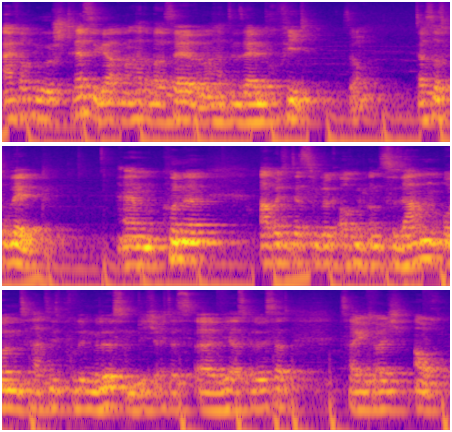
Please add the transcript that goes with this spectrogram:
einfach nur stressiger, man hat aber dasselbe, man hat denselben Profit. So, das ist das Problem. Ähm, Kunde arbeitet jetzt zum Glück auch mit uns zusammen und hat dieses Problem gelöst. Und wie ich euch das, äh, wie er es gelöst hat, zeige ich euch auch.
